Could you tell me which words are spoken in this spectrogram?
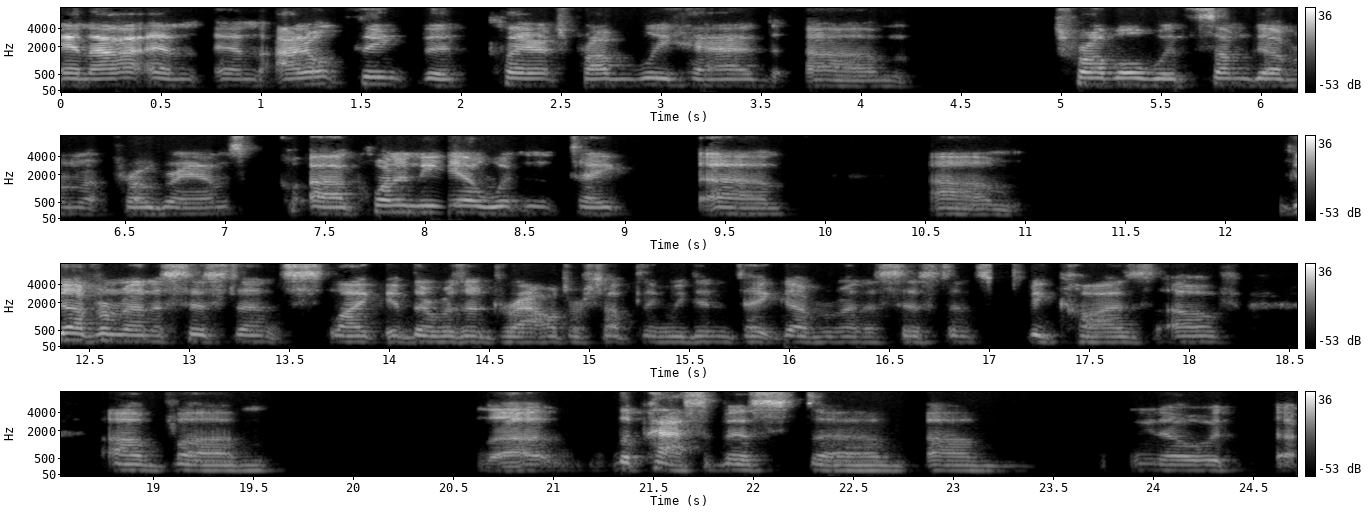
and I and and I don't think that Clarence probably had um, trouble with some government programs. Uh, Koinonia wouldn't take um, um, government assistance like if there was a drought or something we didn't take government assistance because of of um, uh, the pacifist uh, um, you know uh,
